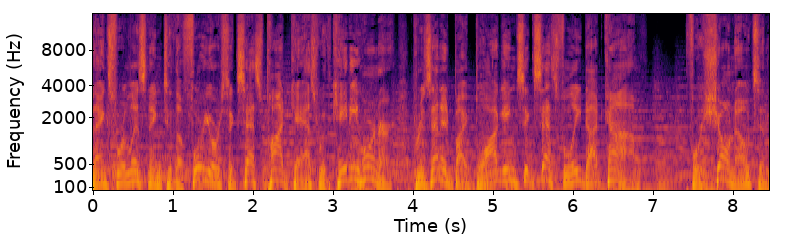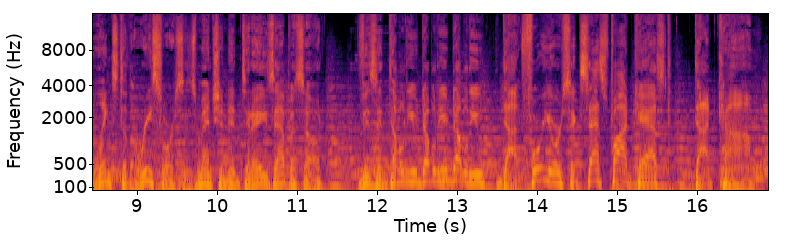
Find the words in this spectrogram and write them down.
Thanks for listening to the For Your Success podcast with Katie Hornor, presented by bloggingsuccessfully.com. For show notes and links to the resources mentioned in today's episode, visit www.foryoursuccesspodcast.com.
